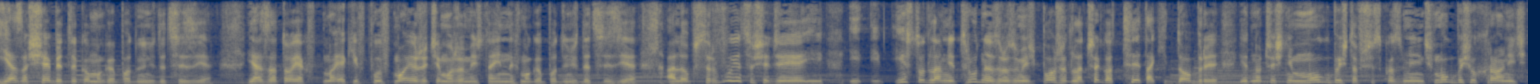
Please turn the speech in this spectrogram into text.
Ja za siebie tylko mogę podjąć decyzję. Ja za to, jak, jaki wpływ moje życie może mieć na innych, mogę podjąć decyzję, ale obserwuję, co się dzieje i, i, i jest to dla mnie trudne zrozumieć, Boże, dlaczego Ty taki dobry, jednocześnie mógłbyś to wszystko zmienić, mógłbyś uchronić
